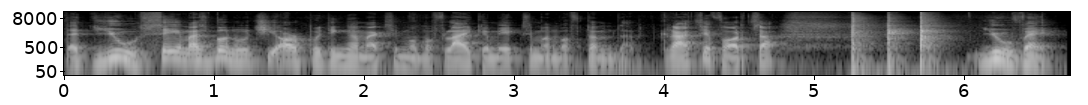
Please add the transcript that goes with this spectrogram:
that you, same as Bonucci, are putting a maximum of like, a maximum of thumbs up. Grazie, forza. Juve.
